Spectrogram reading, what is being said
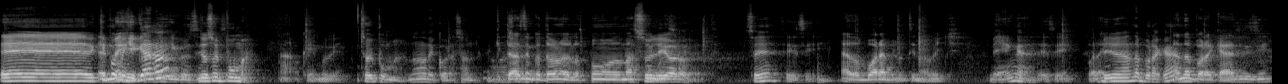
Eh, equipo México, mexicano, México, sí, yo soy. Puma. Ah, ok, muy bien. Soy Puma, ¿no? De corazón. Aquí ¿no? te vas a encontrar uno de los pumos más azul y pumas, oro. ¿Sí? Sí, sí. A Don Bora Milutinovich. Venga. Sí, sí. Por ahí. ¿Y ¿Anda por acá? Anda por acá, sí, sí.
